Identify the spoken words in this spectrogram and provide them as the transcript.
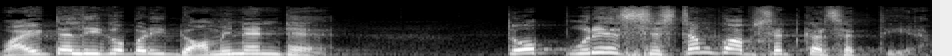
वाइटल ईगो बड़ी डोमिनेंट है। तो पूरे सिस्टम को अपसेट कर सकती है।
